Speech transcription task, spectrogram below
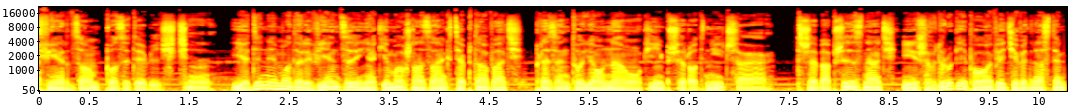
twierdzą pozytywiści. Jedyny model wiedzy, jaki można zaakceptować, prezentują nauki przyrodnicze. Trzeba przyznać, iż w drugiej połowie XIX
